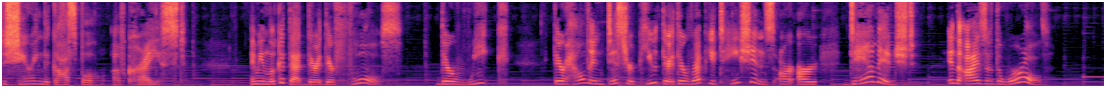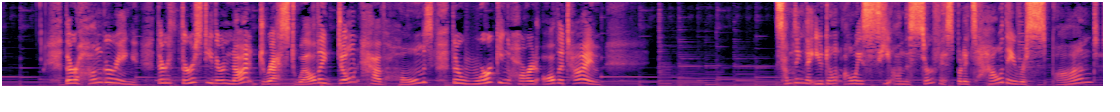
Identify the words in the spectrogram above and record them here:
to sharing the gospel of Christ. I mean, look at that. They're they're fools. They're weak. They're held in disrepute. Their their reputations are are damaged in the eyes of the world. They're hungering, they're thirsty, they're not dressed well, they don't have homes, they're working hard all the time. Something that you don't always see on the surface, but it's how they respond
